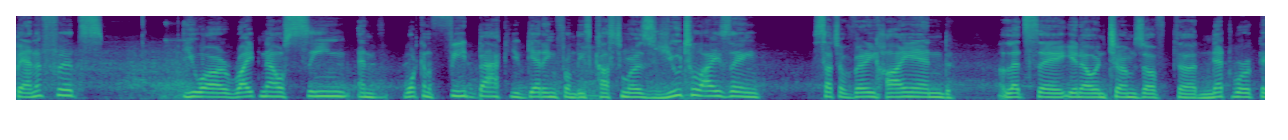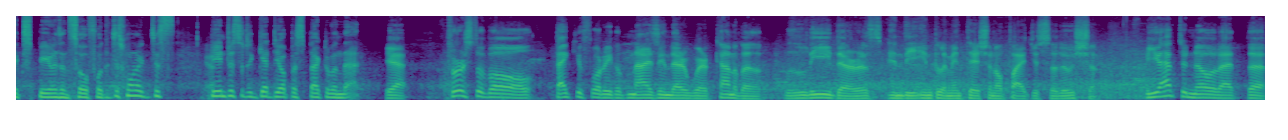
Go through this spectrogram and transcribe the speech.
benefits? you are right now seeing and what kind of feedback you're getting from these customers utilizing such a very high-end let's say, you know, in terms of the network experience and so forth. I just want to just be interested to get your perspective on that. Yeah. First of all, thank you for recognizing that we're kind of the leaders in the implementation of 5G solution. You have to know that uh,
